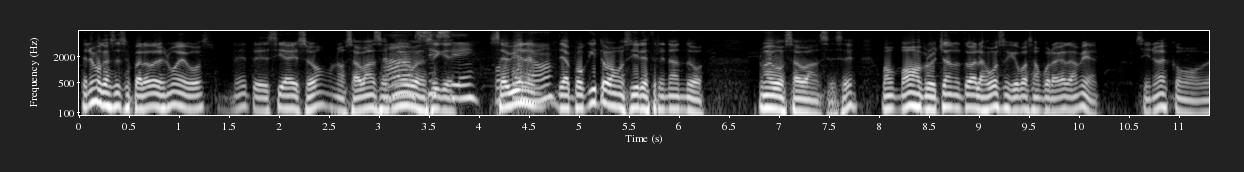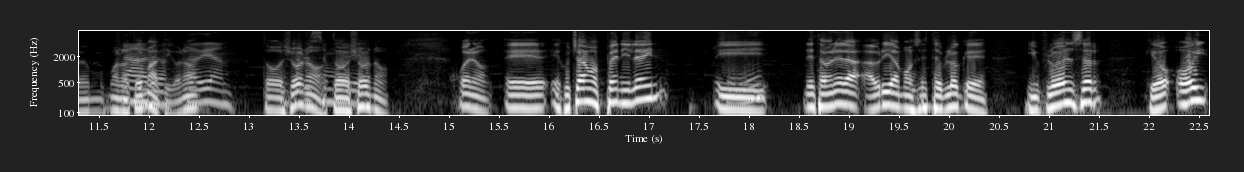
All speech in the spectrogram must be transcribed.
Tenemos que hacer separadores nuevos, eh, te decía eso, unos avances Ah, nuevos, sí, así que sí, ¿por se vienen no? de a poquito, vamos a ir estrenando nuevos avances. eh. Va- Vamos aprovechando todas las voces que pasan por acá también. Si no es como monotemático, ¿no? está bien. Todo yo no, todo yo no. Bueno, escuchábamos Penny Lane y de esta manera abríamos este bloque influencer que ho- hoy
